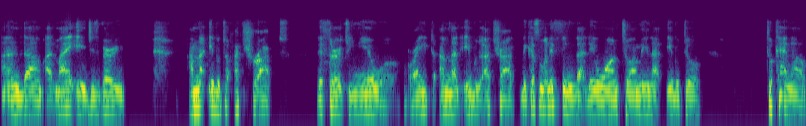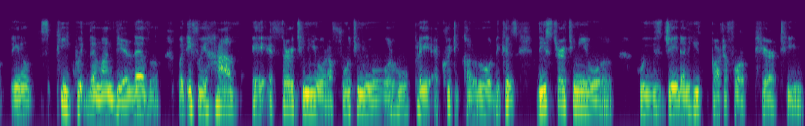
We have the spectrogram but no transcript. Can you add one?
And um, at my age, it's very I'm not able to attract the 13 year old, right? I'm not able to attract because some of the things that they want to, I may not be able to to kind of you know speak with them on their level but if we have a 13 year old or 14 year old who play a critical role because this 13 year old who is Jaden, he's part of our PR team.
